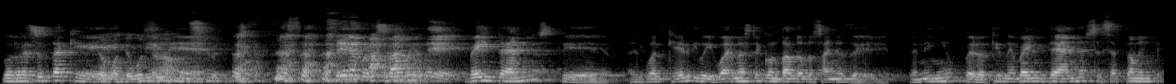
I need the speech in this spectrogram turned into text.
Pues resulta que. Como te gusta, ¿no? tiene, tiene aproximadamente 20 años, que al igual que él, digo, igual no estoy contando los años de, de niño, pero tiene 20 años exactamente,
